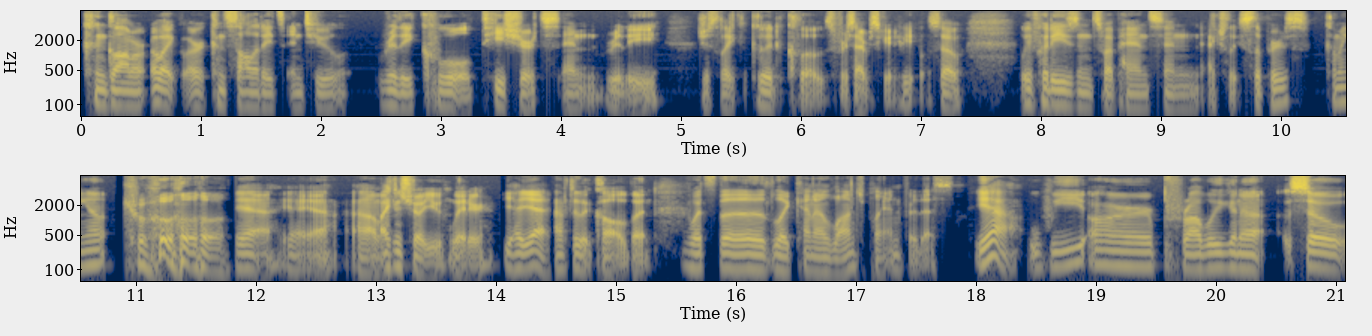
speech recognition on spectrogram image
conglomerate or like or consolidates into really cool t-shirts and really just like good clothes for cybersecurity people. So we have hoodies and sweatpants and actually slippers coming out. Cool. Yeah, yeah, yeah. Um, I can show you later Yeah, yeah. after the call, but What's the like kind of launch plan for this? yeah, we are probably gonna. So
